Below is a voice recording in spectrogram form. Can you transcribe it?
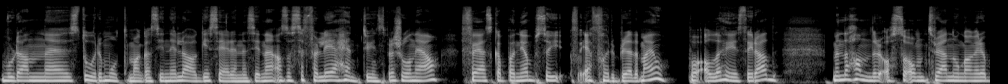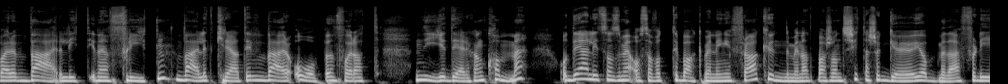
hvordan eh, store motemagasiner lager seriene sine. Altså selvfølgelig, Jeg henter jo inspirasjon, jeg òg. Før jeg skal på en jobb, så jeg forbereder meg jo på aller høyeste grad. Men det handler også om tror jeg, noen ganger å bare være litt i den flyten. Være litt kreativ, være åpen for at nye ideer kan komme. Og det er litt sånn som jeg også har fått tilbakemeldinger fra kundene mine. At bare sånn, shit, det er så gøy å jobbe med deg fordi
